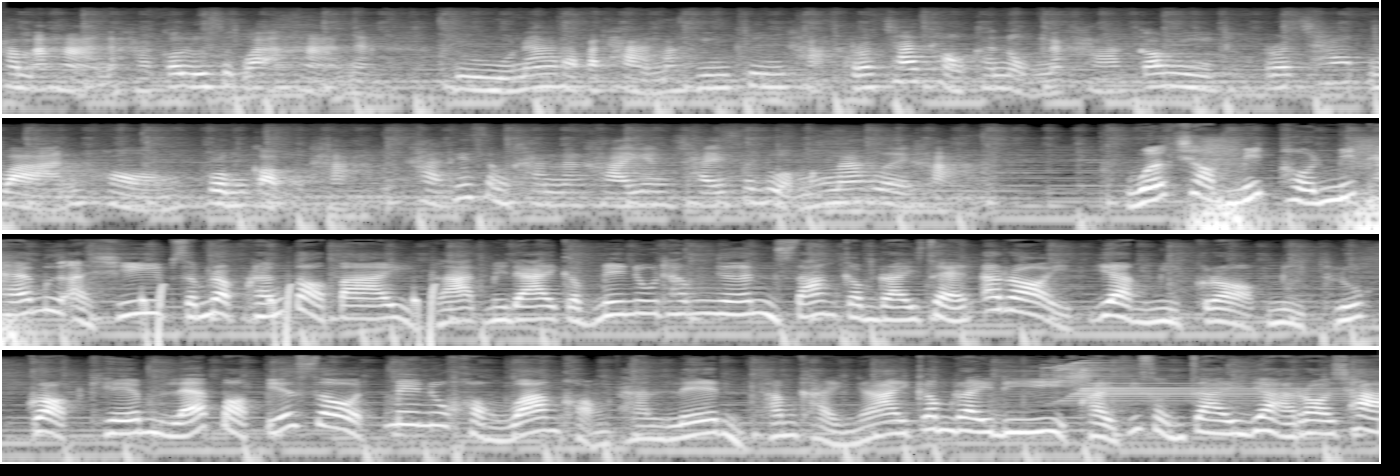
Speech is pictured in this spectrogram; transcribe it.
ทำอาหารนะคะ ก็รู้สึกว่าอาหารน่ะ ดูน่ารับประทานมากยิ่งขึ้นค่ะ รสชาติของขนมนะคะ ก็มีรสชาติหวานหอมกลมกล่อมค่ะ ค่ะที่สำคัญนะคะยังใช้สะดวกมาก ๆ เลยค่ะ เวิร์กช็อปมิตรผลมิตรแท้มืออาชีพสำหรับครั้งต่อไป พลาดไม่ได้กับเมนูทำเงิน สร้างกำไรแสนอร่อย อย่างหมี่กรอบหมี่คลุก กรอบเค็ม และปอเปี๊ยะสด เมนูของว่างของทานเล่นทำขายง่ายกำไรดี ใครที่สนใจอย่ารอช้า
